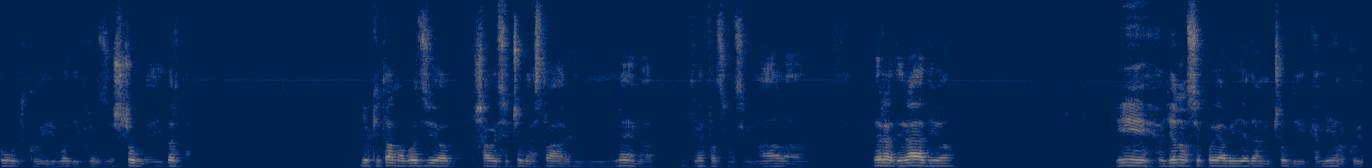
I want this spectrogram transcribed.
put koji vodi kroz šume i brda. Dok je tamo vozio, šavaju se čudne stvari, nema telefonskog signala, ne radi radio. I odjednom se pojavi jedan čudni kamion koji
